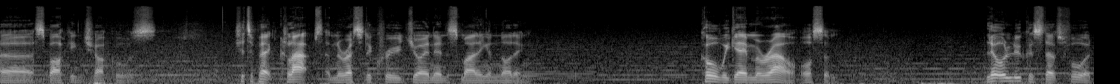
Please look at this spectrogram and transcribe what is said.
uh, sparking chuckles. Chitterpeck claps, and the rest of the crew join in, smiling and nodding. Cool, we gain morale. Awesome. Little Lucas steps forward.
